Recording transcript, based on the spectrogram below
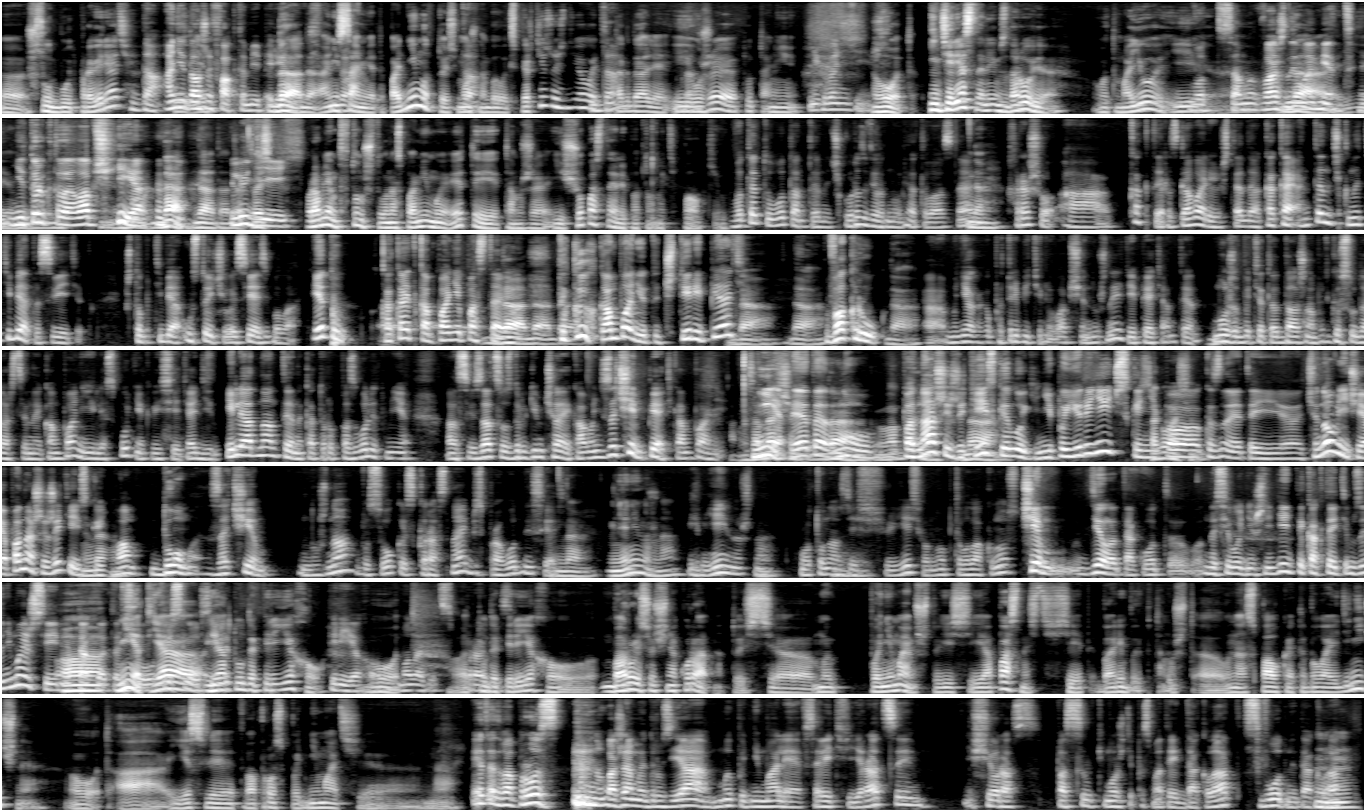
э, суд будет проверять. Да, они и, должны фактами переводить. Да, да, они да. сами это поднимут, то есть да. можно было экспертизу сделать да. и так далее, и да. уже тут они... Никуда не денешься. Вот. Интересно ли им здоровье? Вот мое и... Вот самый важный да, момент. И, не только твое, вообще. Да, да, да. Людей. Проблема-то в том, что у нас помимо этой, там же еще поставили потом эти палки. Вот эту вот антенночку развернули от вас, да? Да. Хорошо. А как ты разговариваешь тогда? Какая антенночка на тебя-то светит? чтобы у тебя устойчивая связь была. Эту какая-то компания поставила. Да, да, так да. их компания-то 4-5 да, да, вокруг. Да. А мне как потребителю вообще нужны эти 5 антенн. Может быть, это должна быть государственная компания или спутник висеть один. Или одна антенна, которая позволит мне а, связаться с другим человеком. А зачем 5 компаний? А задача, Нет, это да, ну, вопрос, по нашей житейской да. логике. Не по юридической, Согласен. не по этой э, чиновничьей, а по нашей житейской. Да. Вам дома зачем? Нужна высокая скоростная беспроводная связь. Да, мне не нужна. И мне не нужна. Да. Вот у нас здесь есть вон оптоволоконос. Чем дело так вот э, на сегодняшний день? Ты как-то этим занимаешься или а, так это Нет, я, я оттуда переехал. Переехал, вот, молодец. Оттуда переехал. Боролись очень аккуратно. То есть э, мы понимаем, что есть и опасность всей этой борьбы, потому что у нас палка это была единичная, вот. А если этот вопрос поднимать э, на... Этот вопрос, уважаемые друзья, мы поднимали в Совете Федерации. Еще раз по ссылке можете посмотреть доклад, сводный доклад, mm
